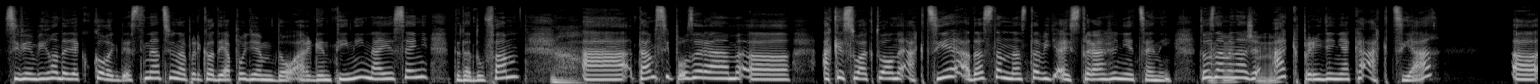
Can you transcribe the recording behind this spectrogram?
si viem vyhľadať akúkoľvek destináciu. Napríklad ja pôjdem do Argentíny na jeseň, teda dúfam. A tam si pozerám, uh, aké sú aktuálne akcie a dá sa tam nastaviť aj stráženie ceny. To znamená, že mm-hmm. ak príde nejaká akcia, uh,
